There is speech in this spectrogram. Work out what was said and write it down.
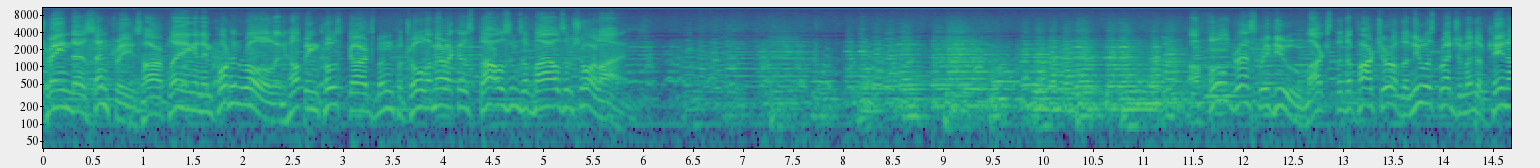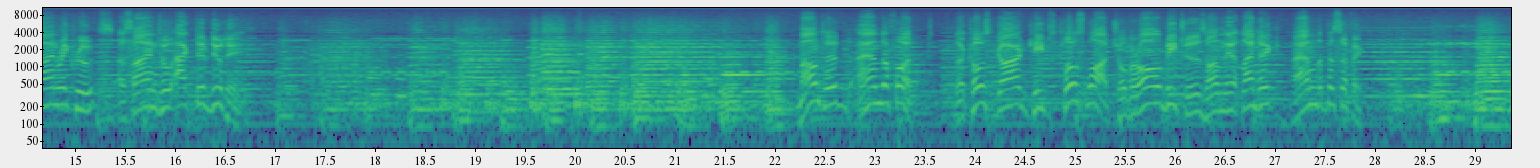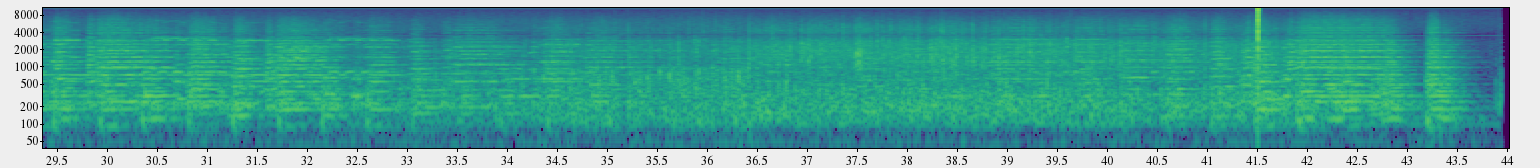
trained as sentries are playing an important role in helping Coast Guardsmen patrol America's thousands of miles of shoreline. A full dress review marks the departure of the newest regiment of canine recruits assigned to active duty. Mounted and afoot, the Coast Guard keeps close watch over all beaches on the Atlantic and the Pacific.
